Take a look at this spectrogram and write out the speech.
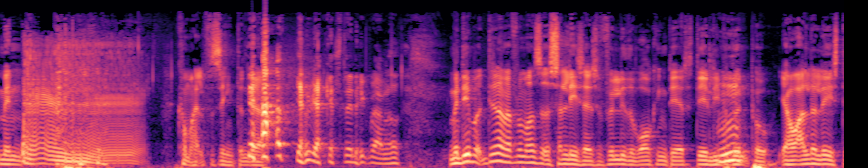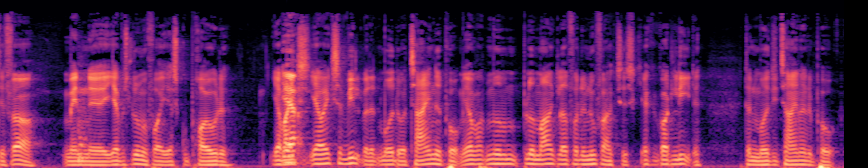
men kommer alt for sent, den der. Jamen, jeg kan slet ikke være med. Men det, det der er i hvert fald meget Så læser jeg selvfølgelig The Walking Dead. Det er jeg lige begyndt på. Jeg har jo aldrig læst det før, men øh, jeg besluttede mig for, at jeg skulle prøve det. Jeg var, Ja. ikke, jeg var ikke så vild med den måde, det var tegnet på, men jeg var blevet- blevet meget glad for det nu faktisk. Jeg kan godt lide det, den måde, de tegner det på.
